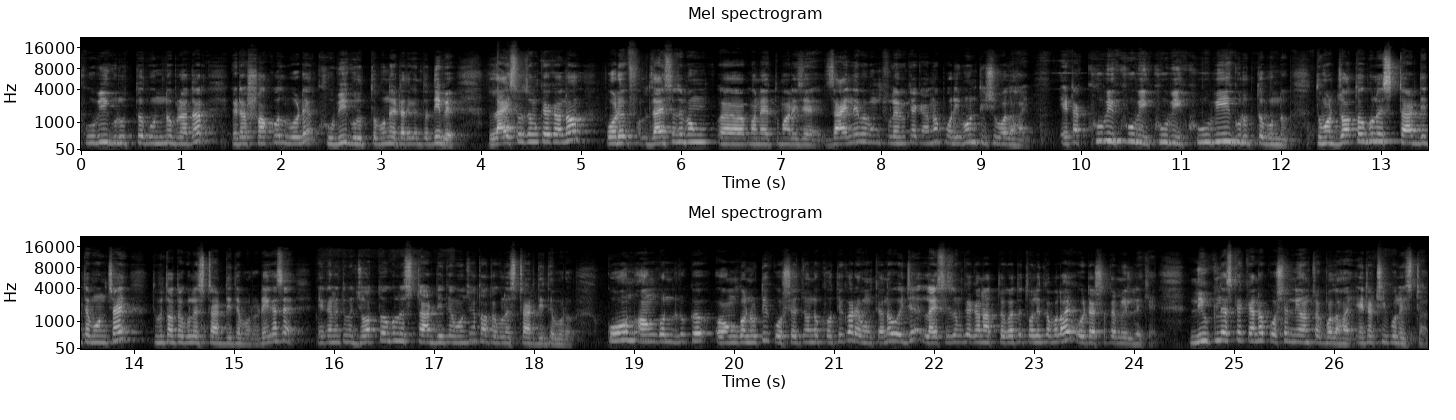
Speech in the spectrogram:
খুবই গুরুত্বপূর্ণ ব্রাদার এটা সকল বোর্ডে খুবই গুরুত্বপূর্ণ এটা কিন্তু দিবে। লাইসোজোমকে কেন লাইসোজোম এবং মানে তোমার এই যে জাইলেম এবং ফ্লেমকে কেন পরিবহন টিস্যু বলা হয়? এটা খুবই খুবই খুবই খুবই গুরুত্বপূর্ণ। তোমার যতগুলো স্টার দিতে মন চাই তুমি ততগুলো স্টার দিতে পারো, ঠিক আছে? এখানে তুমি যতগুলো স্টার দিতে মন চাই ততগুলো স্টার দিতে পারো। কোন অঙ্গনরূপে অঙ্গনুটি কোষের জন্য ক্ষতিকর এবং কেন ওই যে লাইসোজোমকে কেন আত্মঘাতী তলিকা বলা হয়? ওইটার সাথে মিল রেখে। নিউক্লিয়াসকে কেন কোষের নিয়ন্ত্রক বলা হয়? এটা ট্রিপল স্টার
